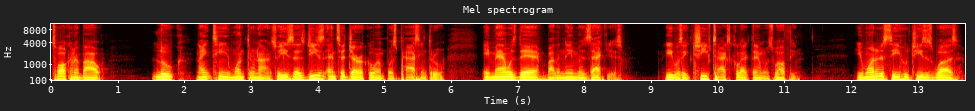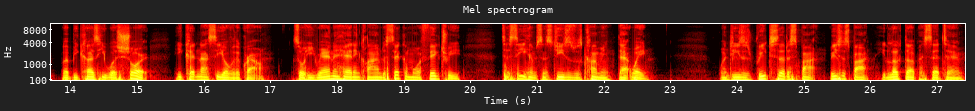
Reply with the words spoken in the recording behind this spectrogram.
talking about Luke 19, 1 through 9. So he says, Jesus entered Jericho and was passing through. A man was there by the name of Zacchaeus. He was a chief tax collector and was wealthy. He wanted to see who Jesus was, but because he was short, he could not see over the crowd. So he ran ahead and climbed a sycamore fig tree to see him since Jesus was coming that way. When Jesus reached to the spot, reached the spot, he looked up and said to him,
